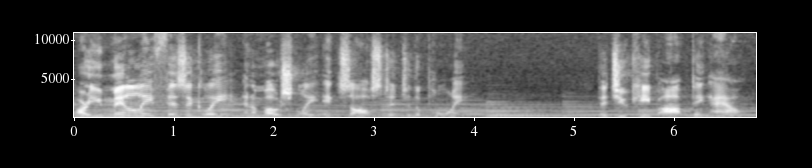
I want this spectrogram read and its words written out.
Are you mentally, physically, and emotionally exhausted to the point that you keep opting out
